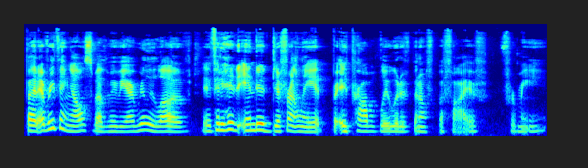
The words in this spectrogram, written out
But everything else about the movie, I really loved. If it had ended differently, it it probably would have been a, a five for me.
